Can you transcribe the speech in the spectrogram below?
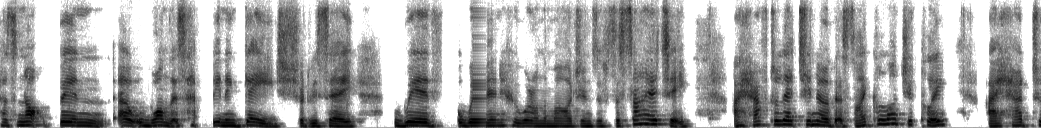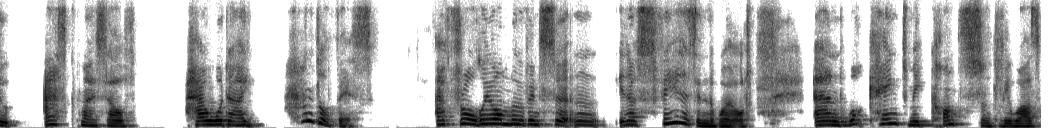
has not been uh, one that's been engaged, should we say, with women who are on the margins of society, I have to let you know that psychologically, I had to ask myself, how would I handle this? After all, we all move in certain you know spheres in the world. And what came to me constantly was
